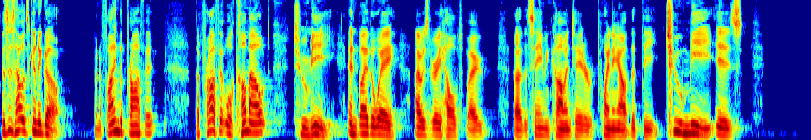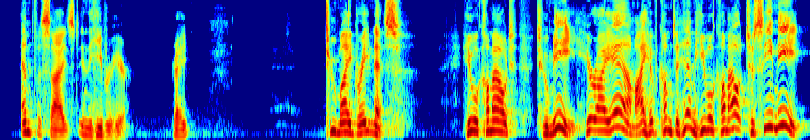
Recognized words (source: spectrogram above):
This is how it's going to go. I'm going to find the prophet. The prophet will come out to me. And by the way, I was very helped by uh, the same commentator pointing out that the to me is emphasized in the Hebrew here, right? To my greatness. He will come out to me. Here I am. I have come to him. He will come out to see me.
